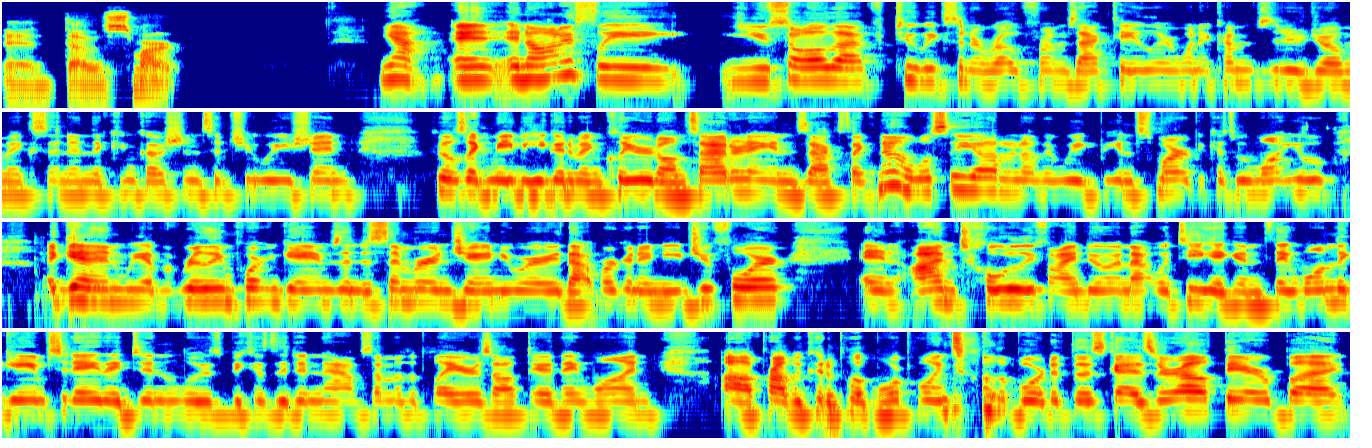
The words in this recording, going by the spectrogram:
and that was smart. Yeah, and and honestly, you saw that two weeks in a row from Zac Taylor when it comes to Joe Mixon and the concussion situation. Feels like maybe he could have been cleared on Saturday, and Zac's like, no, we'll see you out another week being smart because we want you. Again, we have really important games in December and January that we're going to need you for, and I'm totally fine doing that with Tee Higgins. They won the game today. They didn't lose because they didn't have some of the players out there. They won. Uh, probably could have put more points on the board if those guys are out there, but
